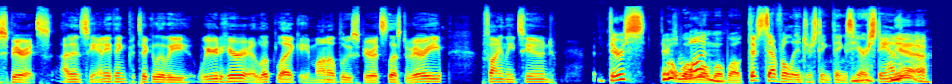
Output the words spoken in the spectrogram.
spirits. I didn't see anything particularly weird here. It looked like a mono blue spirits list, very finely tuned. There's there's whoa, whoa, one. whoa, whoa, whoa. There's several interesting things here. Mm-hmm. Stan, yeah,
